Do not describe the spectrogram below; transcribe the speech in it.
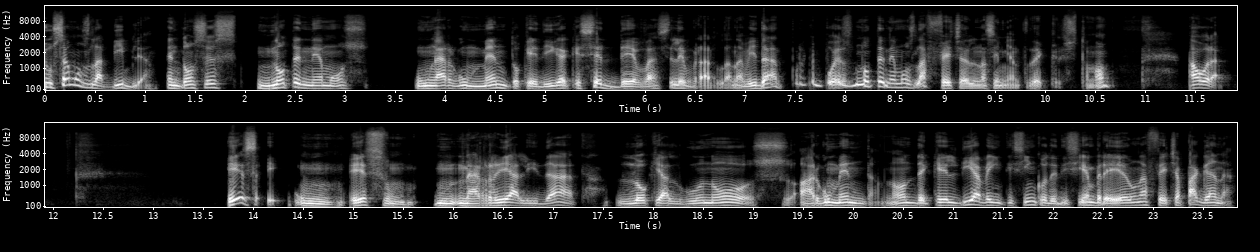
usamos la Biblia, entonces no tenemos un argumento que diga que se deba celebrar la Navidad, porque pues no tenemos la fecha del nacimiento de Cristo, ¿no? Ahora, es, es una realidad lo que algunos argumentan, ¿no? De que el día 25 de diciembre era una fecha pagana.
